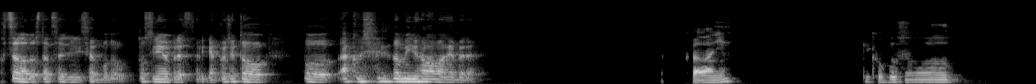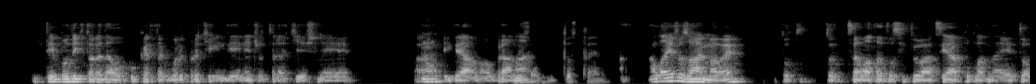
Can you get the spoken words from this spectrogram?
chcela dostať 70 bodov. To si neviem predstaviť. Akože to, to akože to mi hlava nebere. Chalani? Kikokus? Uh, tie body, ktoré dal Booker, tak boli proti Indiene, čo teda tiež nie je No. ideálna obrana. Dostajem. Ale je to zaujímavé, to, to, celá táto situácia a podľa mňa je to,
